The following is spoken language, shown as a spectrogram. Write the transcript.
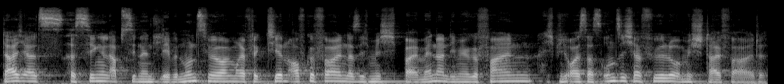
Da ich als, Single abstinent lebe, nun ist mir beim Reflektieren aufgefallen, dass ich mich bei Männern, die mir gefallen, ich mich äußerst unsicher fühle und mich steif verhalte.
